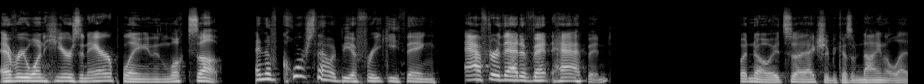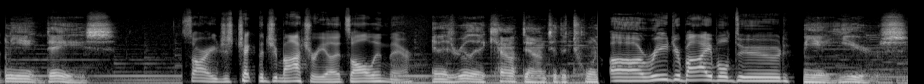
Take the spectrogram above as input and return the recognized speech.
everyone hears an airplane and looks up. And of course that would be a freaky thing after that event happened. But no, it's uh, actually because of 9/11. 28 days Sorry, just check the gematria. It's all in there. and it's really a countdown to the twenty. Uh, read your Bible, dude. 28 years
